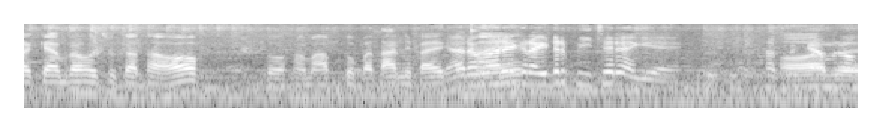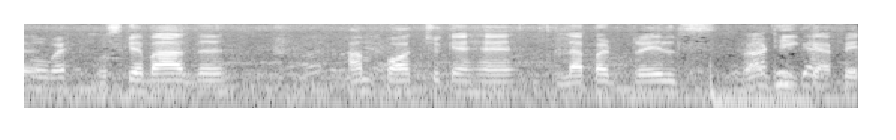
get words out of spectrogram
हमारा कैमरा हो चुका था ऑफ़ तो हम आपको बता नहीं पाए यार हमारे एक राइडर पीछे रह गया है। और कैमरा ऑफ़ हो गए उसके बाद हम पहुँच चुके हैं लेपर्ड ट्रेल्स राठी कैफ़े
